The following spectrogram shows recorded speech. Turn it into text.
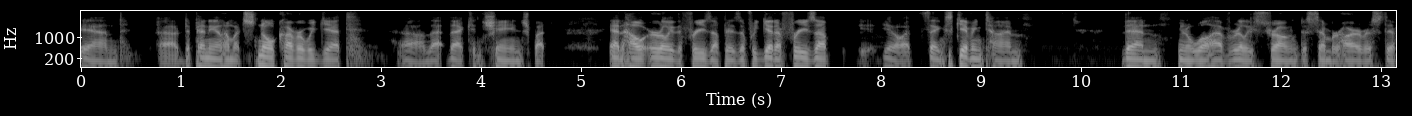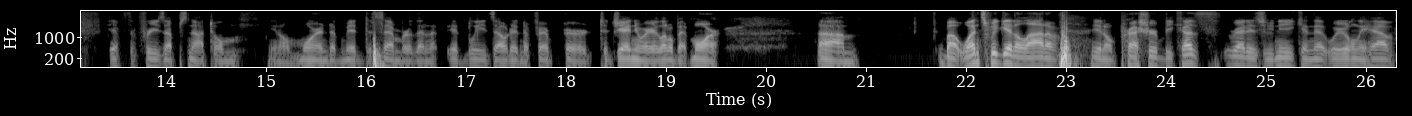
and uh, depending on how much snow cover we get, uh, that that can change. But and how early the freeze up is. If we get a freeze up you know, at Thanksgiving time, then you know we'll have really strong December harvest. If if the freeze up's not till you know more into mid December, then it, it, bleeds out into Feb or to January a little bit more. Um, but once we get a lot of you know pressure, because red is unique in that we only have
